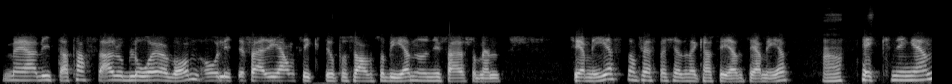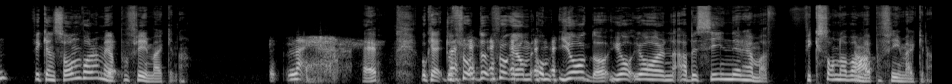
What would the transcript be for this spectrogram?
med vita tassar och blå ögon och lite färg i ansikte och på svans och ben ungefär som en siames. De flesta känner väl kanske igen siames. ja. Teckningen, fick en sån vara med på frimärkena? nej. Nej. Okej, då, frå, då frågar jag om, om jag då, jag, jag har en abyssinier hemma, fick såna vara Ja. med på frimärkena?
